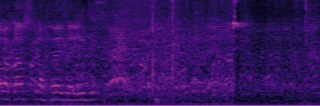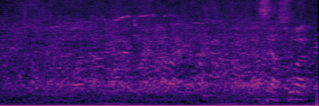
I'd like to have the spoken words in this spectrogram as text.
colocar os troféus aí, viu? Essa é a sua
